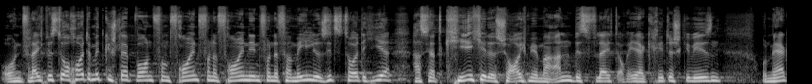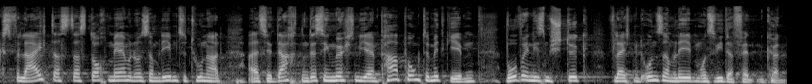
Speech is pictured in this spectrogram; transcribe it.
Und vielleicht bist du auch heute mitgeschleppt worden vom Freund, von der Freundin, von der Familie. Du sitzt heute hier, hast gesagt, Kirche, das schaue ich mir mal an, bist vielleicht auch eher kritisch gewesen und merkst vielleicht, dass das doch mehr mit unserem Leben zu tun hat, als wir dachten. Und deswegen möchten wir ein paar Punkte mitgeben, wo wir in diesem Stück vielleicht mit unserem Leben uns wiederfinden können.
